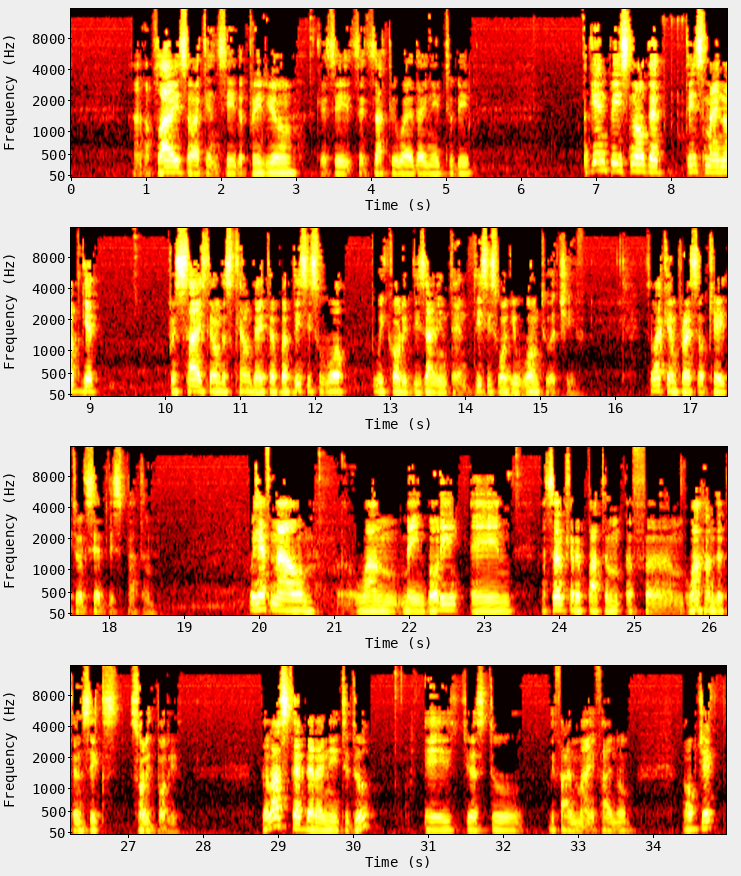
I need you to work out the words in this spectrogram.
uh, apply so I can see the preview you can see it's exactly where they need to be. Again please note that this might not get precisely on the scan data but this is what we call it design intent. This is what you want to achieve. So I can press OK to accept this pattern. We have now one main body and a circular pattern of um, 106 solid bodies the last step that I need to do is just to define my final object.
